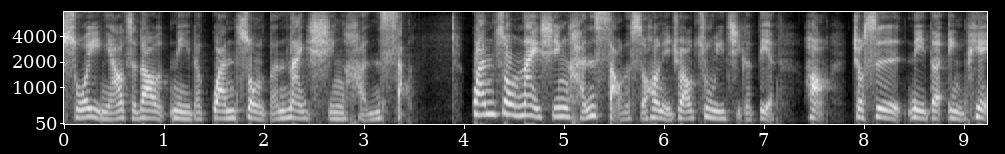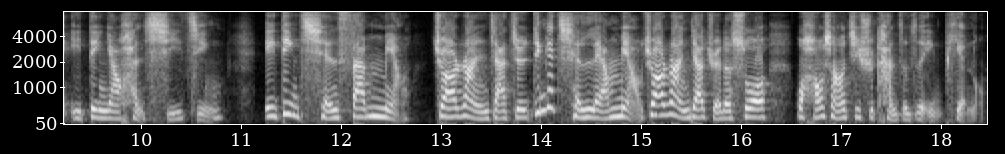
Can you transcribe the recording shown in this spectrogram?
所以你要知道，你的观众的耐心很少。观众耐心很少的时候，你就要注意几个点。哈，就是你的影片一定要很吸睛，一定前三秒就要让人家就应该前两秒就要让人家觉得说，我好想要继续看这支影片哦。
